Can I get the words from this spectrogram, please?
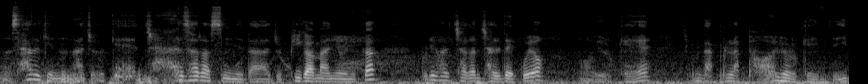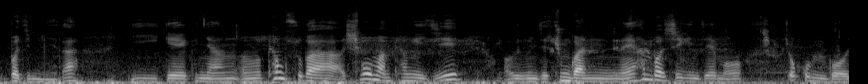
어, 살기는 아주 꽤 잘 살았습니다. 아주 비가 많이 오니까 뿌리 활착은 잘 됐고요. 어, 이렇게 지금 나풀나풀 이렇게 이제 이뻐집니다. 이게 그냥 어, 평수가 15만 평이지 어, 이제 중간에 한 번씩 이제 뭐 조금 뭐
